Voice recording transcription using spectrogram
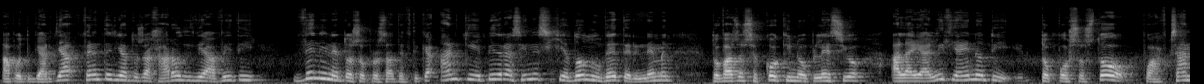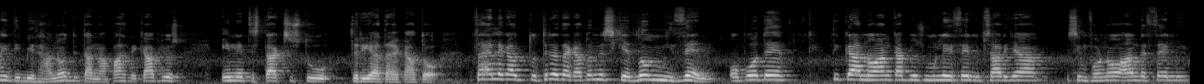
από την καρδιά. Φαίνεται για το ζαχαρόδι διαβήτη δεν είναι τόσο προστατευτικά, αν και η επίδραση είναι σχεδόν ουδέτερη. Ναι, το βάζω σε κόκκινο πλαίσιο, αλλά η αλήθεια είναι ότι το ποσοστό που αυξάνει την πιθανότητα να πάθει κάποιος είναι της τάξης του 3%. Θα έλεγα ότι το 3% είναι σχεδόν 0, οπότε τι κάνω αν κάποιος μου λέει θέλει ψάρια, συμφωνώ, αν δεν θέλει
